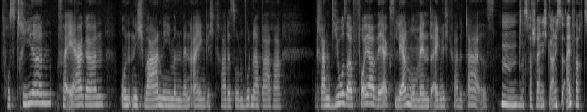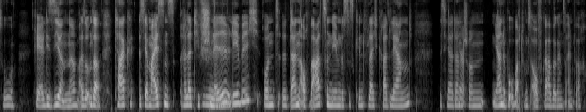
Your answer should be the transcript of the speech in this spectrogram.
frustrieren, verärgern und nicht wahrnehmen, wenn eigentlich gerade so ein wunderbarer grandioser Feuerwerks-Lernmoment eigentlich gerade da ist. Hm, das ist wahrscheinlich gar nicht so einfach zu realisieren. Ne? Also unser Tag ist ja meistens relativ hm. schnelllebig mhm. und äh, dann auch wahrzunehmen, dass das Kind vielleicht gerade lernt, ist ja dann ja. schon ja, eine Beobachtungsaufgabe, ganz einfach.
